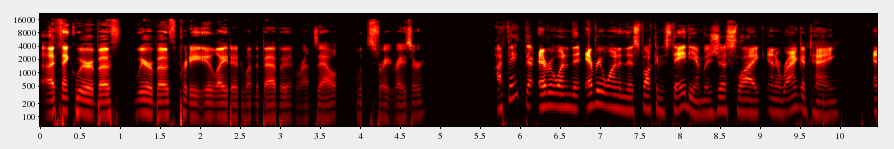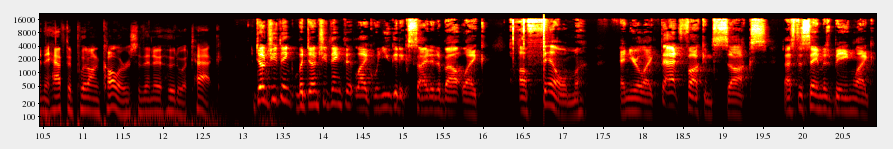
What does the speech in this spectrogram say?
I think we were both we were both pretty elated when the baboon runs out with the straight razor. I think that everyone in the, everyone in this fucking stadium is just like an orangutan, and they have to put on colors so they know who to attack. Don't you think? But don't you think that like when you get excited about like a film and you're like that fucking sucks. That's the same as being like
